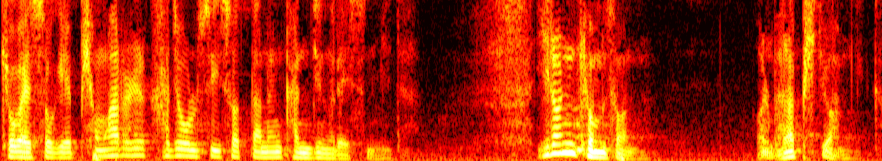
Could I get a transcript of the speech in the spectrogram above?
교회 속에 평화를 가져올 수 있었다는 간증을 했습니다. 이런 겸손 얼마나 필요합니까?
